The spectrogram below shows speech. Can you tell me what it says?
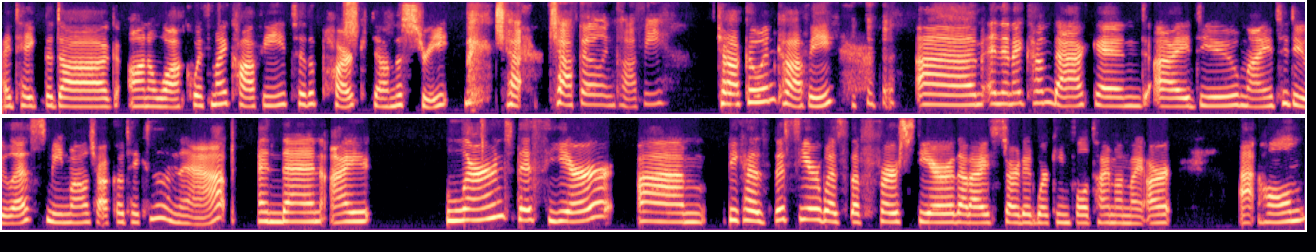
I take the dog on a walk with my coffee to the park down the street. Cho- Choco and coffee. Choco and coffee. um, and then I come back and I do my to do list. Meanwhile, Choco takes a nap. And then I learned this year, um, because this year was the first year that I started working full time on my art at home,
